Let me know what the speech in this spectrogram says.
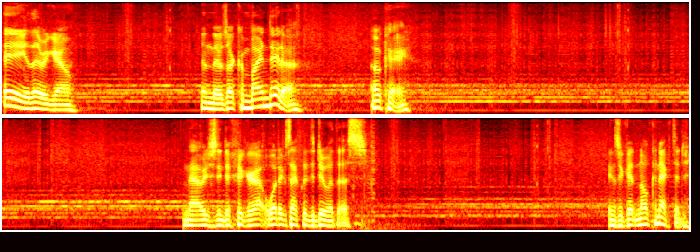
Hey, there we go. And there's our combined data. Okay. Now we just need to figure out what exactly to do with this. Things are getting all connected.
